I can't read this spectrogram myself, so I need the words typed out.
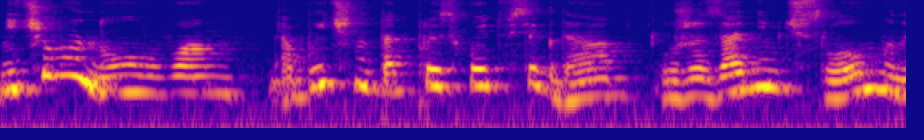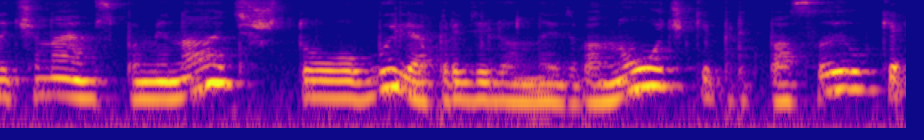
Ничего нового. Обычно так происходит всегда. Уже задним числом мы начинаем вспоминать, что были определенные звоночки, предпосылки.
